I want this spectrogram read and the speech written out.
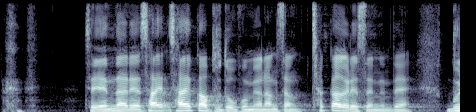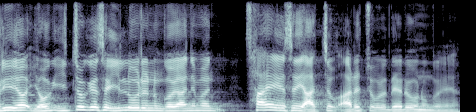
제 옛날에 사- 사회과 부도 보면 항상 착각을 했었는데 물이 여- 여기 이쪽에서 일로 흐르는 거예요? 아니면 사해에서 아쪽 아래쪽으로 내려오는 거예요?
